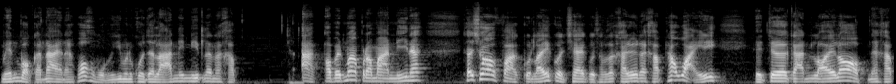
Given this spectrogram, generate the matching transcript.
เม้นบอกกันได้นะ เพราะของผมจริงมันควรจะล้านนิด ๆ แล้วนะครับอะเอาเป็นว่าประมาณนี้นะ ถ้าชอบฝากกดไลค์ กดแชร์ กด subscribe ด้วยนะครับ ถ้าไหว เดี๋ยวเจอกันร้อยรอบนะครับ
